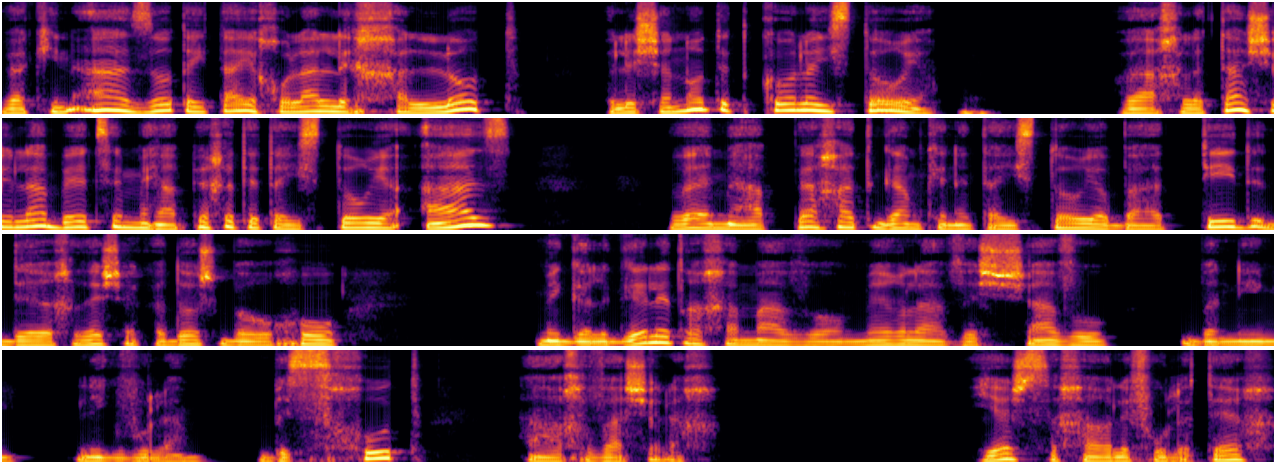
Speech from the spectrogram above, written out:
והקנאה הזאת הייתה יכולה לכלות ולשנות את כל ההיסטוריה. וההחלטה שלה בעצם מהפכת את ההיסטוריה אז, ומהפכת גם כן את ההיסטוריה בעתיד, דרך זה שהקדוש ברוך הוא מגלגל את רחמיו ואומר לה, ושבו בנים לגבולם. בזכות האחווה שלך. יש שכר לפעולתך,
